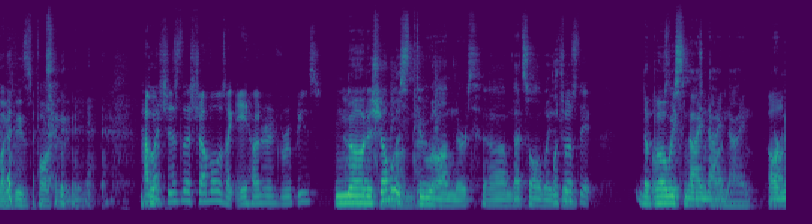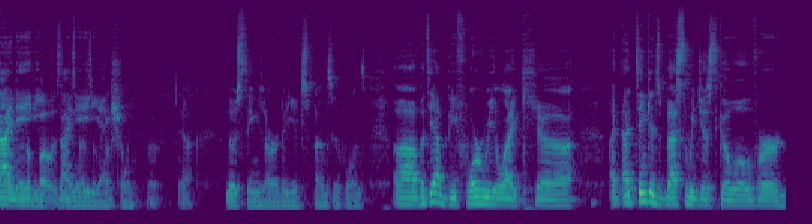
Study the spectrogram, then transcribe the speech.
by this part of the game. How much is the shovel? Is like 800 rupees. No, the shovel is 200. Um, that's always Which the, was the the bow the is 999 Oh, or the- the 980. bow 980 one. actually. Uh, Yeah. Those things are the expensive ones. Uh, but yeah, before we like uh, I, I think it's best we just go over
